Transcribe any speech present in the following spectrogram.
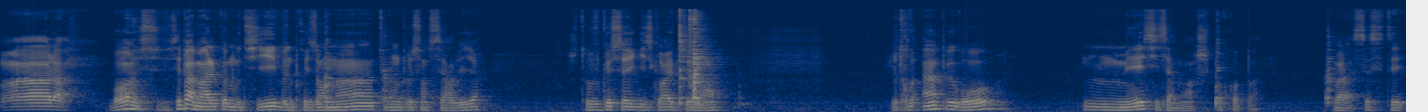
Voilà. Bon, c'est pas mal comme outil, bonne prise en main, tout le monde peut s'en servir. Je trouve que ça aiguise correctement. Je le trouve un peu gros, mais si ça marche, pourquoi pas. Voilà, ça c'était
